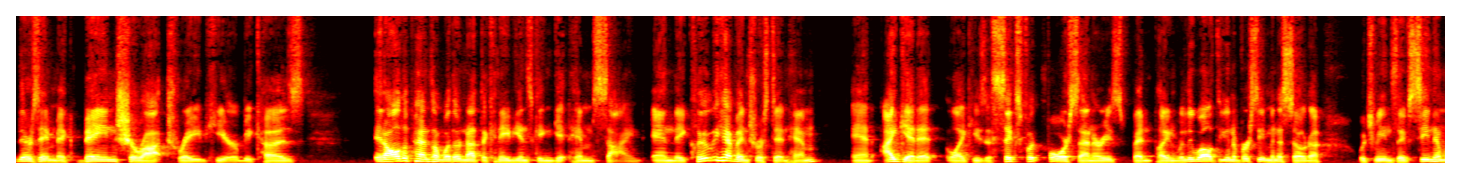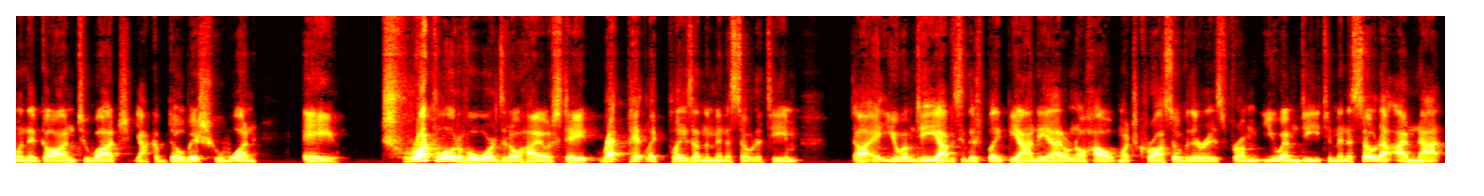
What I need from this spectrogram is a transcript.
there's a McBain Chiarot trade here because it all depends on whether or not the Canadians can get him signed. And they clearly have interest in him. And I get it. Like he's a six foot four center. He's been playing really well at the University of Minnesota, which means they've seen him when they've gone to watch Jakub Dobeš, who won a truckload of awards at Ohio State. Rhett Pitlick plays on the Minnesota team. Uh, at UMD, obviously, there's Blake Biondi. I don't know how much crossover there is from UMD to Minnesota. I'm not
